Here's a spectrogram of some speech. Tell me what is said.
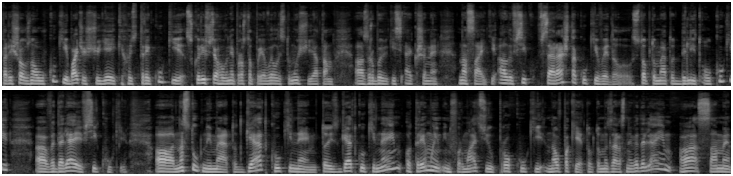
перейшов знову в кукі і бачу, що є якихось три кукі. Скоріш всього, вони просто появились, тому що я там зробив якісь екшени на сайті. Але всі, все решта кукі видалилось. Тобто метод delete all cookie видаляє всі кукі. Наступний метод get cookie name. Тобто get cookie name отримуємо інформацію про кукі навпаки. Тобто ми зараз не видаляємо, а саме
